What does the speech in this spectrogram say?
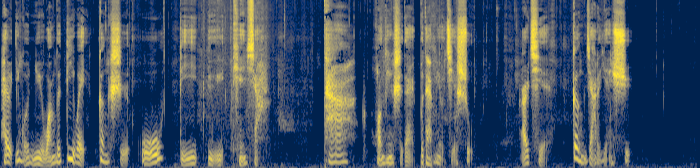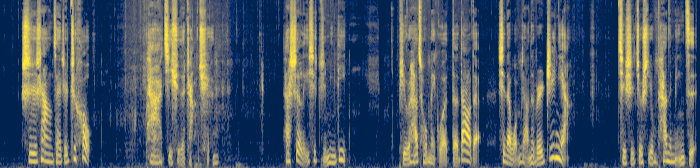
还有英国女王的地位更是无。敌于天下，他黄金时代不但没有结束，而且更加的延续。事实上，在这之后，他继续的掌权，他设了一些殖民地，譬如他从美国得到的，现在我们讲的 Virginia。其实就是用他的名字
